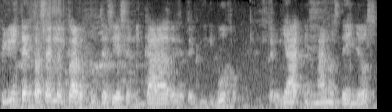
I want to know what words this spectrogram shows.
pero yo intento hacerlo y claro, tú te ríes en mi cara de, de mi dibujo, pero ya en manos de ellos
